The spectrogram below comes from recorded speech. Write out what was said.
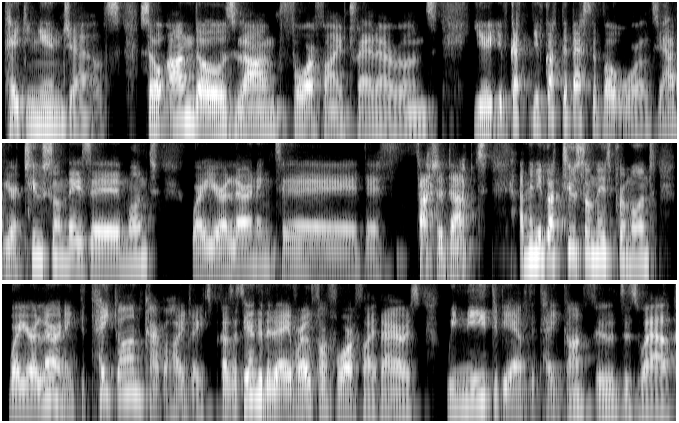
taking in gels. So on those long four or five trail hour runs, you, you've got you've got the best of both worlds. You have your two Sundays a month where you're learning to the fat adapt. And then you've got two Sundays per month where you're learning to take on carbohydrates because at the end of the day, we're out for four or five hours. We need to be able to take on foods as well.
